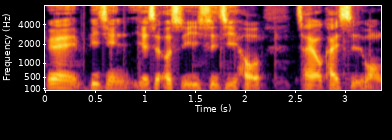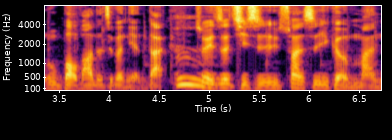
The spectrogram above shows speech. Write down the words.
因为毕竟也是二十一世纪后才有开始网络爆发的这个年代，嗯，所以这其实算是一个蛮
